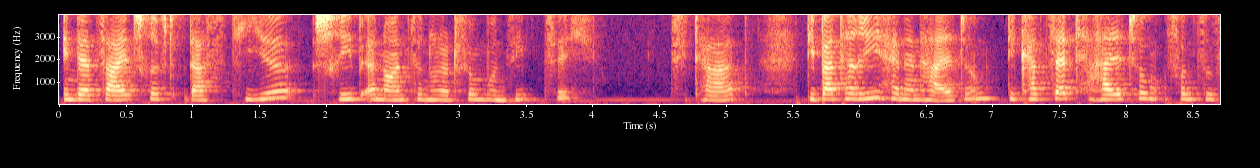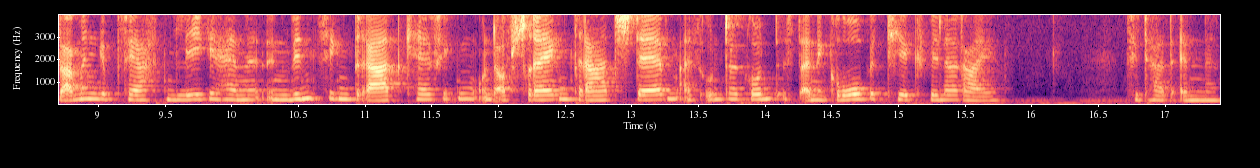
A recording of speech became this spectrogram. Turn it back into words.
In der Zeitschrift Das Tier schrieb er 1975, Zitat, die Batteriehennenhaltung, die KZ-Haltung von zusammengepferchten Legehennen in winzigen Drahtkäfigen und auf schrägen Drahtstäben als Untergrund ist eine grobe Tierquälerei. Zitat Ende.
